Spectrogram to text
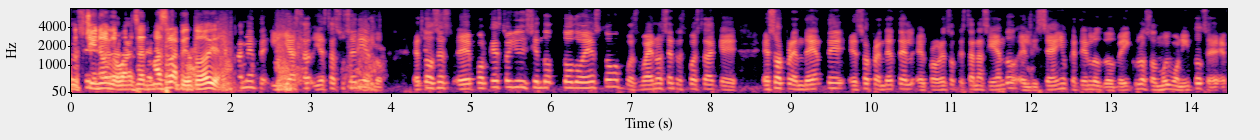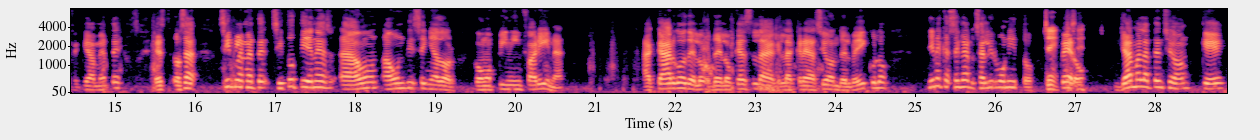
los, chinos lo van a hacer más rápido todavía. Exactamente, y ya está, ya está sucediendo. Entonces, eh, ¿por qué estoy yo diciendo todo esto? Pues bueno, es en respuesta a que es sorprendente, es sorprendente el, progreso que están haciendo, el diseño que tienen los, vehículos son muy bonitos, eh, efectivamente. o sea, simplemente si tú tienes a un, a un diseñador como Pininfarina a cargo de lo, de lo que es la, la creación del vehículo, tiene que salir, salir bonito, pero llama la atención que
